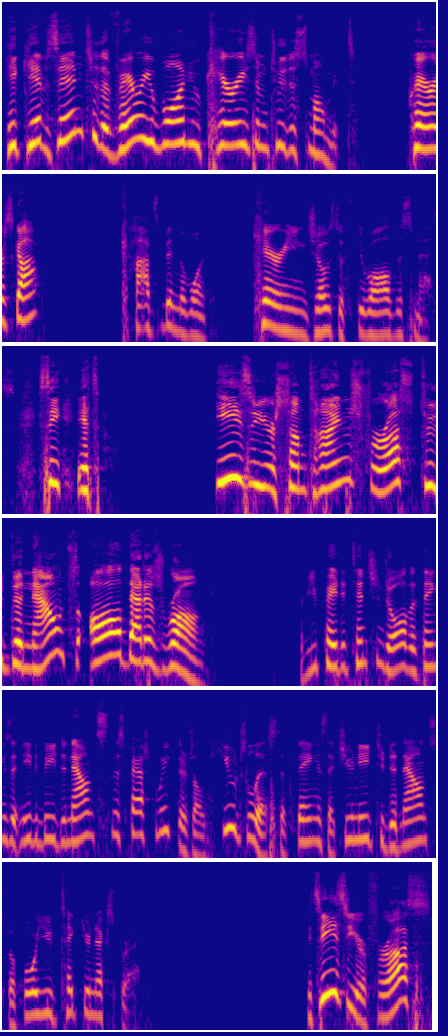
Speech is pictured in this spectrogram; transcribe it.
He gives in to the very one who carries him to this moment. Where is God? God's been the one carrying Joseph through all this mess. See, it's easier sometimes for us to denounce all that is wrong. Have you paid attention to all the things that need to be denounced this past week? There's a huge list of things that you need to denounce before you take your next breath. It's easier for us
